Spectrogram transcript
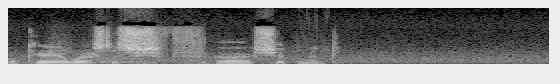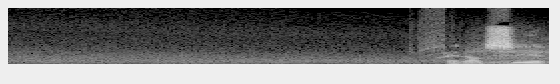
Okay, where's the sh uh, shipment? I don't see it.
